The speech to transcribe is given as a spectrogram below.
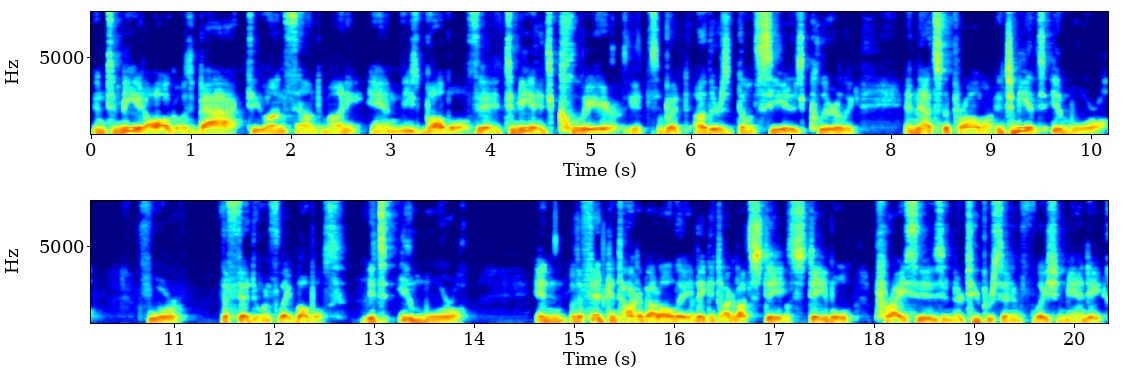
And to me, it all goes back to unsound money and these bubbles. It, to me, it's clear. It's but others don't see it as clearly. And that's the problem. And to me, it's immoral for the Fed to inflate bubbles. Mm. It's immoral. And the Fed can talk about all they they can talk about sta- stable prices and their 2% inflation mandate.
